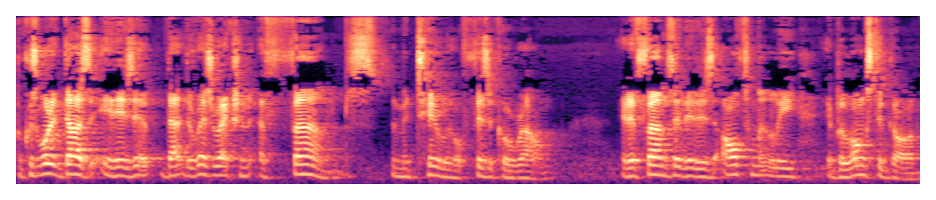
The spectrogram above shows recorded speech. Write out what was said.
Because what it does, it is a, that the resurrection affirms the material, physical realm. It affirms that it is ultimately, it belongs to God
